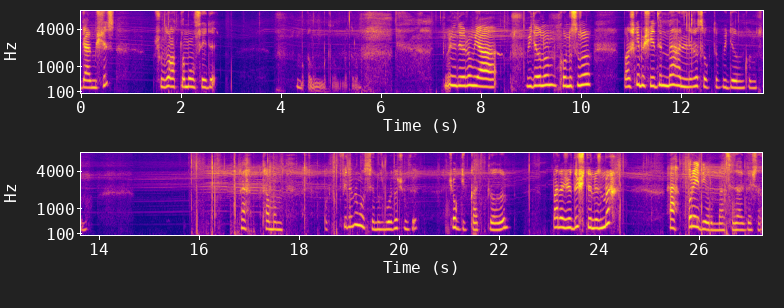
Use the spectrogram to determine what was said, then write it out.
gelmişiz. Şurada atlama olsaydı. Bakalım bakalım bakalım. Yemin ediyorum ya videonun konusunu başka bir şeydi ne hallere soktuk videonun konusunu. Heh tamam. Bak frene basacaksınız burada çünkü. Çok dikkatli olun. Baraja düştünüz mü? Heh burayı diyorum ben size arkadaşlar.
